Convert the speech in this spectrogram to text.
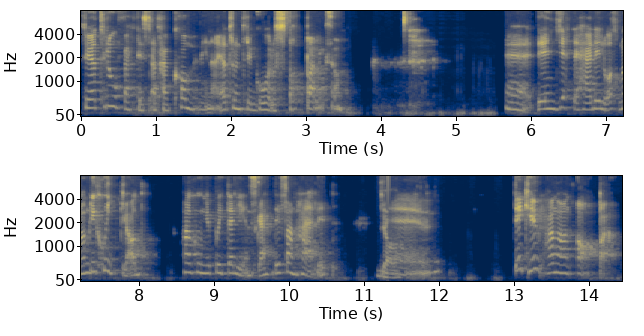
Så jag tror faktiskt att han kommer vinna. Jag tror inte det går att stoppa liksom. Eh, det är en jättehärlig låt. Man blir skitglad. Han sjunger på italienska. Det är fan härligt. Ja, Eh, det är kul. Han har en apa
